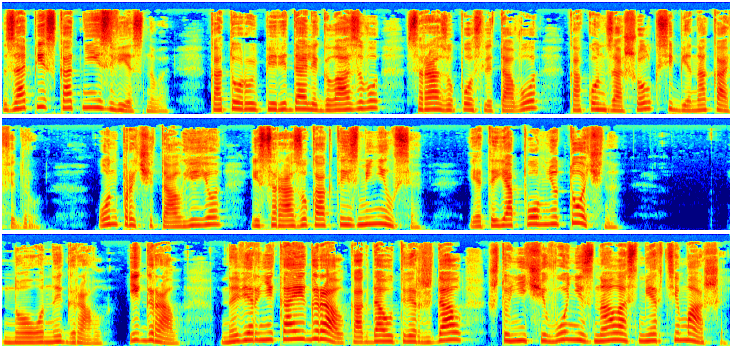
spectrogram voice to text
Записка от неизвестного, которую передали Глазову сразу после того, как он зашел к себе на кафедру. Он прочитал ее и сразу как-то изменился. Это я помню точно. Но он играл, играл, наверняка играл, когда утверждал, что ничего не знал о смерти Маши,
